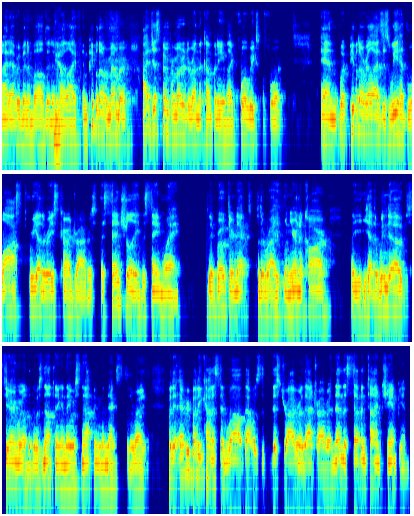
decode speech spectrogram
I'd ever been involved in in yeah. my life. And people don't remember, I'd just been promoted to run the company like four weeks before. And what people don't realize is we had lost three other race car drivers essentially the same way. They broke their neck to the right. When you're in a car, you had the window, steering wheel, but there was nothing, and they were snapping the necks to the right. But everybody kind of said, well, that was this driver or that driver. And then the seven time champion,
